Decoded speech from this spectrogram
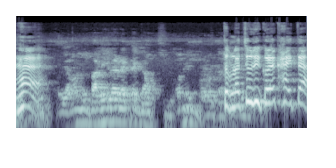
হ্যাঁ। তোমরা চুরি করে খাইতা?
